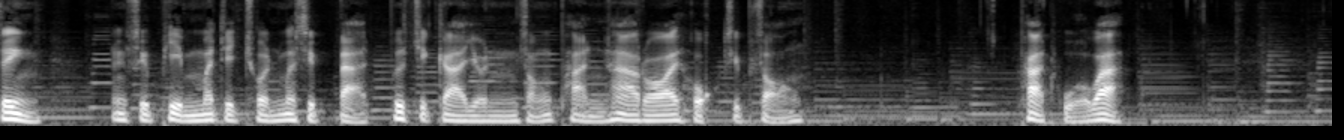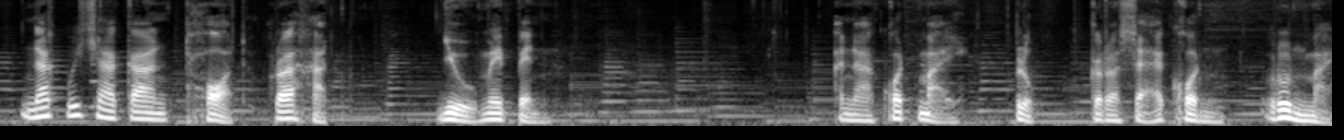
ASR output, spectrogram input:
ซึ่งหนังสือพิมพ์มติชนเมื่อ 18 พฤศจิกายน 2562 พาดหัวว่า นักวิชาการถอดรหัส อยู่ไม่เป็น อนาคตใหม่ ปลุกกระแสคนรุ่นใหม่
